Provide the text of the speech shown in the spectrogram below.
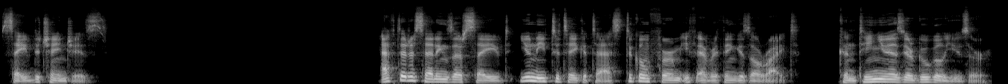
Save the changes. After the settings are saved, you need to take a test to confirm if everything is alright. Continue as your Google user.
